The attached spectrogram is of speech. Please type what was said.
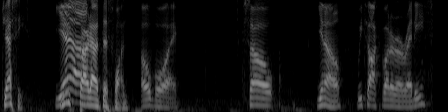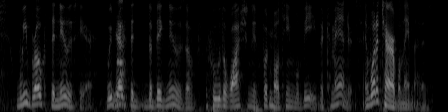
Jesse, you start out this one. Oh boy. So, you know, we talked about it already. We broke the news here. We broke Yeah. the the big news of who the Washington football team will be, the Commanders. And what a terrible name that is.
